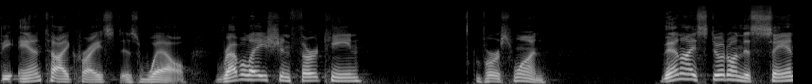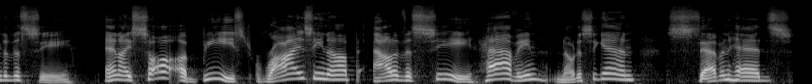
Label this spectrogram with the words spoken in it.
the Antichrist as well. Revelation 13 verse 1 Then I stood on the sand of the sea, and I saw a beast rising up out of the sea, having, notice again, seven heads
